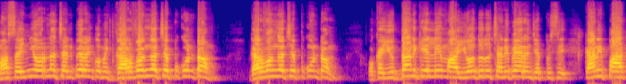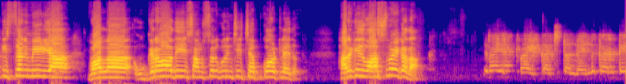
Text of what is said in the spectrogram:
మా సైన్యం ఎవరన్నా చనిపోయారు ఇంకో మేము గర్వంగా చెప్పుకుంటాం. గర్వంగా చెప్పుకుంటాం. ఒక యుద్ధానికి వెళ్ళి మా యోధులు చనిపోయారని చెప్పేసి. కానీ పాకిస్తాన్ మీడియా వాళ్ళ ఉగ్రవాది సంస్థల గురించి చెప్పుకోవట్లేదు. హరకి ఇది వాస్తవమే కదా? రైట్ రైట్ ఖచ్చితంగా. ఎందుకంటే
